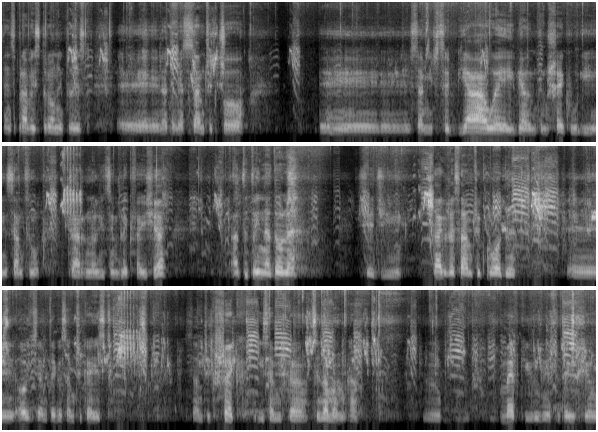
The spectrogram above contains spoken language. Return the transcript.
Ten z prawej strony to jest e, natomiast samczyk po samiczce białej, białym tym szeku i samcu czarnolicym blackface'ie. A tutaj na dole siedzi także samczyk młody. E, ojcem tego samczyka jest samczyk szek i samiczka cynamonka. Mm, Mewki również tutaj już się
